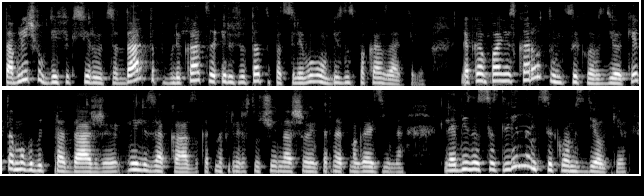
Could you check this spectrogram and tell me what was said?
Табличку, где фиксируется дата, публикация и результаты по целевому бизнес-показателю. Для компании с коротким циклом сделки это могут быть продажи или заказы, как, например, в случае нашего интернет-магазина. Для бизнеса с длинным циклом сделки –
